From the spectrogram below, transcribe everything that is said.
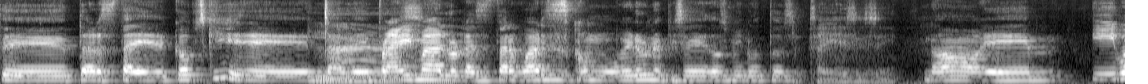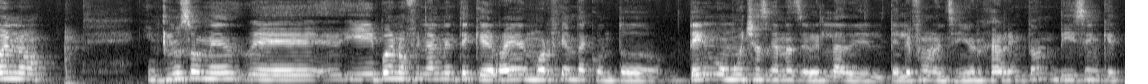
de Tarstakovsky, eh, la de ah, Primal o las de Star Wars, es como ver un episodio de dos minutos. Sí, sí, sí. No, eh, y bueno, incluso me. Eh, y bueno, finalmente que Ryan Murphy anda con todo. Tengo muchas ganas de ver la del teléfono del señor Harrington. Dicen que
